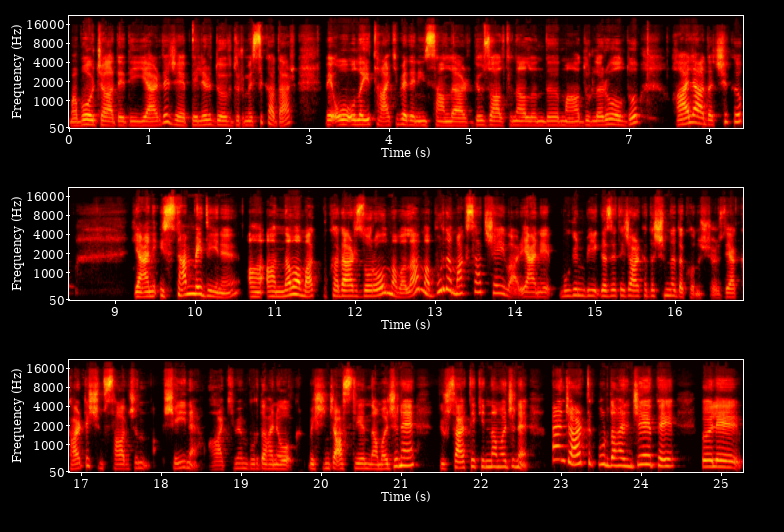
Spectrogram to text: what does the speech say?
baba ocağı dediği yerde CHP'leri dövdürmesi kadar ve o olayı takip eden insanlar gözaltına alındı, mağdurları oldu. Hala da çıkıp yani istenmediğini anlamamak bu kadar zor olmamalı ama burada maksat şey var. Yani bugün bir gazeteci arkadaşımla da konuşuyoruz. Ya kardeşim savcının şeyi ne? Hakimin burada hani o 45. asliyenin amacı ne? Gürsel Tekin'in amacı ne? Bence artık burada hani CHP böyle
